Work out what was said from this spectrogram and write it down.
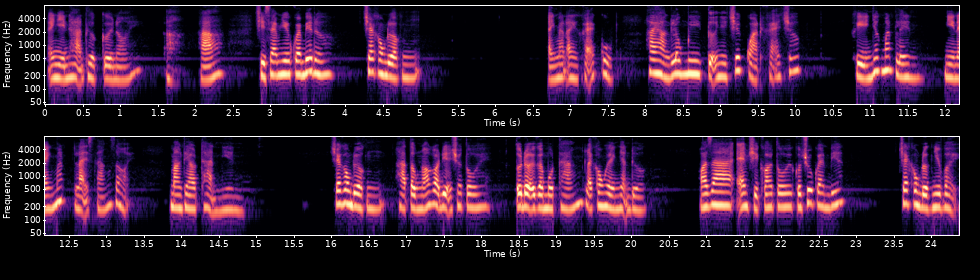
Anh nhìn Hạ Thược cười nói, à, hả, chỉ xem như quen biết ư, chắc không được Ánh mắt anh khẽ cụp, Hai hàng lông mi tựa như chiếc quạt khẽ chớp. Khi nhấc mắt lên, Nhìn ánh mắt lại sáng giỏi, Mang theo thản nhiên. Chắc không được Hạ Tổng nó gọi điện cho tôi Tôi đợi gần một tháng lại không hề nhận được. Hóa ra em chỉ coi tôi có chút quen biết. Chắc không được như vậy.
